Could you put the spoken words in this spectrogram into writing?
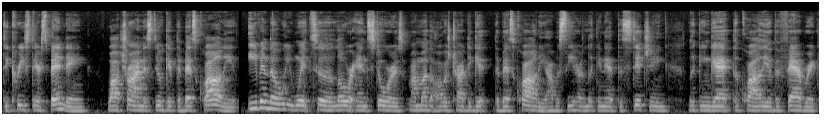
decrease their spending while trying to still get the best quality. Even though we went to lower end stores, my mother always tried to get the best quality. I would see her looking at the stitching, looking at the quality of the fabric,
